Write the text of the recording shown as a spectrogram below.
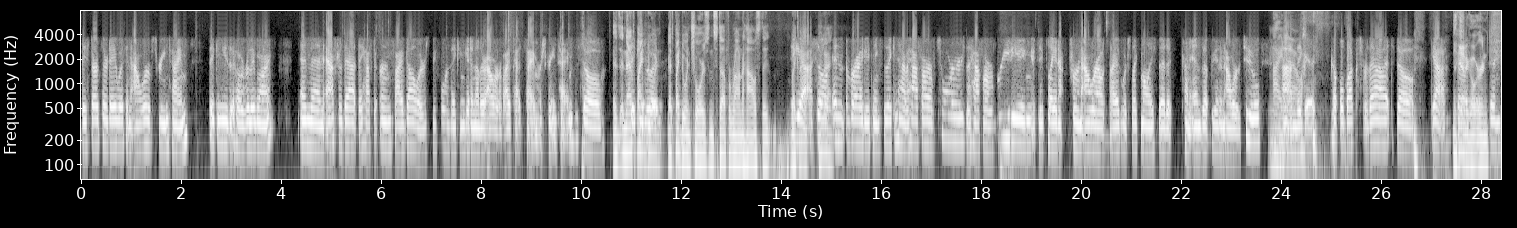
they start their day with an hour of screen time. They can use it however they want, and then after that they have to earn five dollars before they can get another hour of iPad time or screen time. So And and that's by do doing it. that's by doing chores and stuff around the house. They like yeah, so Okay. and a variety of things. So they can have a half hour of chores, a half hour of reading. If they play an, for an hour outside, which, like Molly said, it kind of ends up being an hour or two. I Um, know. they get a couple bucks for that. So yeah, I so gotta go earn. then-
